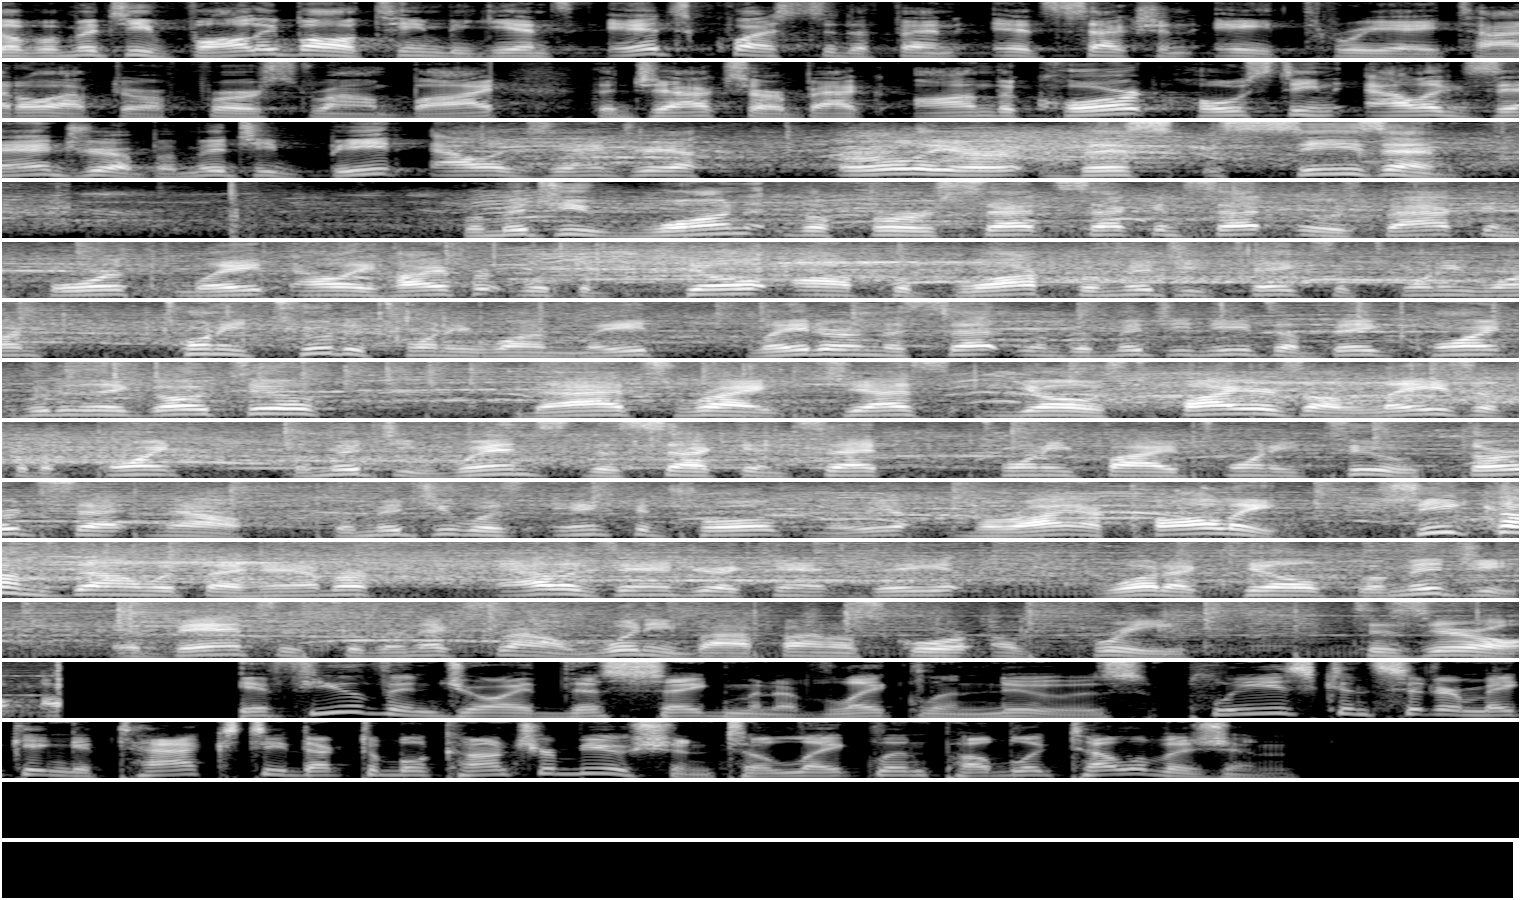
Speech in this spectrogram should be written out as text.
The Bemidji volleyball team begins its quest to defend its Section 8 3A title after a first round bye. The Jacks are back on the court hosting Alexandria. Bemidji beat Alexandria earlier this season. Bemidji won the first set. Second set, it was back and forth late. Ali Heifert with the kill off the block. Bemidji takes a 21, 22 to 21 lead. Later in the set, when Bemidji needs a big point, who do they go to? That's right, Jess Yost fires a laser for the point. Bemidji wins the second set, 25-22. Third set now, Bemidji was in control. Maria, Mariah Colley, she comes down with the hammer. Alexandria can't dig it. What a kill. Bemidji advances to the next round, winning by a final score of 3 to 0. If you've enjoyed this segment of Lakeland News, please consider making a tax-deductible contribution to Lakeland Public Television.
